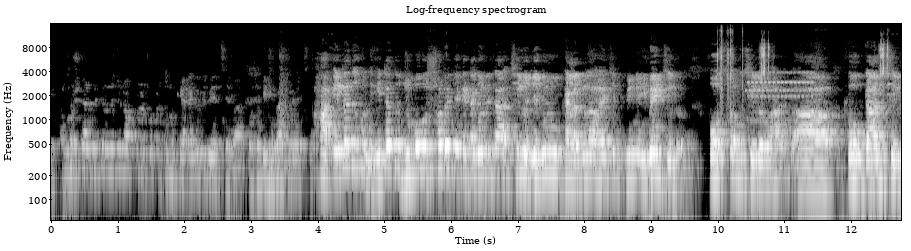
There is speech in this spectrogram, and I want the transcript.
পুরস্কার বিতরণের জন্য আপনার কোনো- কোনো ক্যাটাগরি রয়েছে বা কতটি বিভাগ রয়েছে? হ্যাঁ এটা দেখুন এটা তো যুব উৎসবের যে ক্যাটাগরিটা ছিল যেগুলো খেলাধুলা হয়েছে বিভিন্ন ইভেন্ট ছিল। ফোক সং ছিল ফোক ডান্স ছিল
